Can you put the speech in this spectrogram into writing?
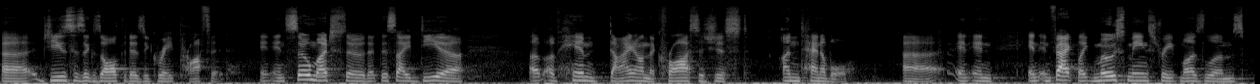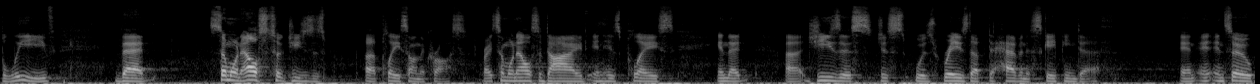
uh, Jesus is exalted as a great prophet. And, and so much so that this idea of, of him dying on the cross is just untenable. Uh, and, and, and in fact, like most Main Street Muslims believe that someone else took Jesus' uh, place on the cross, right? Someone else died in his place, and that uh, Jesus just was raised up to heaven, escaping death. And, and, and, so,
